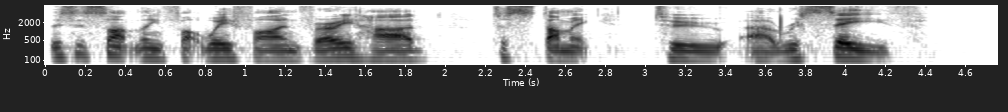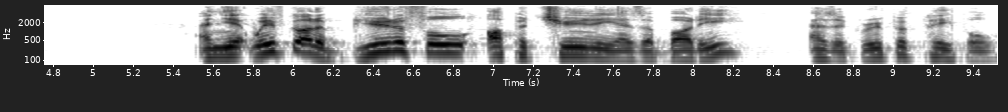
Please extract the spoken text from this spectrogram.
This is something we find very hard to stomach, to uh, receive. And yet, we've got a beautiful opportunity as a body, as a group of people,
